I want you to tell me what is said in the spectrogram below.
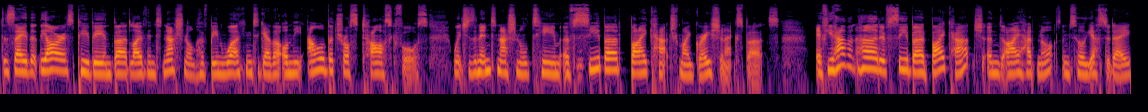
to say that the RSPB and BirdLife International have been working together on the Albatross Task Force, which is an international team of seabird bycatch migration experts. If you haven't heard of seabird bycatch, and I had not until yesterday,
